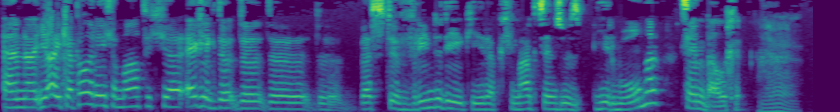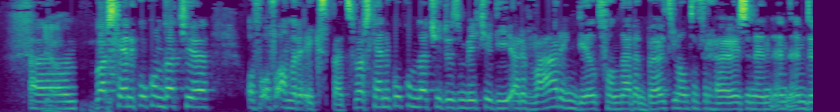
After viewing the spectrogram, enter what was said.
En uh, ja, ik heb wel regelmatig, uh, eigenlijk de, de, de, de beste vrienden die ik hier heb gemaakt sinds we hier wonen, zijn Belgen. Ja. Ja. Um, waarschijnlijk ook omdat je of, of andere expats. Waarschijnlijk ook omdat je dus een beetje die ervaring deelt van naar het buitenland te verhuizen. En, en, en de,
